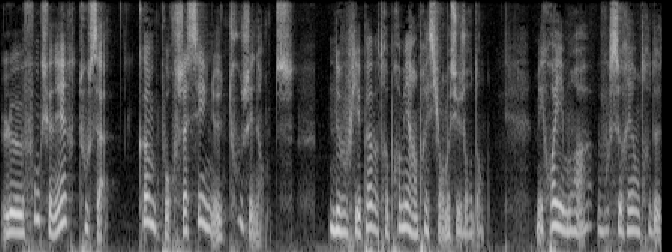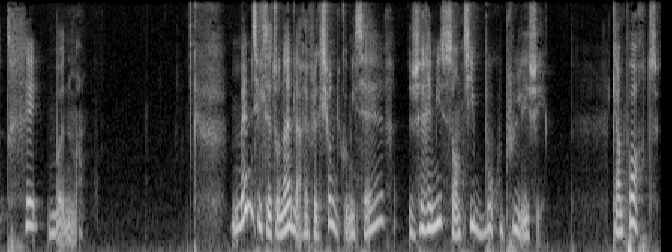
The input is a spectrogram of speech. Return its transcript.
Le fonctionnaire toussa, comme pour chasser une toux gênante. Ne vous fiez pas à votre première impression, monsieur Jourdan. Mais croyez-moi, vous serez entre de très bonnes mains. Même s'il s'étonna de la réflexion du commissaire, Jérémie se sentit beaucoup plus léger. Qu'importe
